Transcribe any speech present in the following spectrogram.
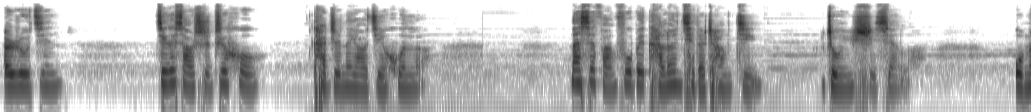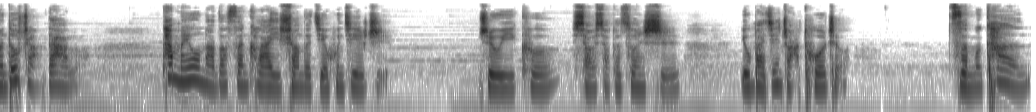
而如今，几个小时之后，他真的要结婚了。那些反复被谈论起的场景，终于实现了。我们都长大了，他没有拿到三克拉以上的结婚戒指，只有一颗小小的钻石，用白金爪托着，怎么看？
